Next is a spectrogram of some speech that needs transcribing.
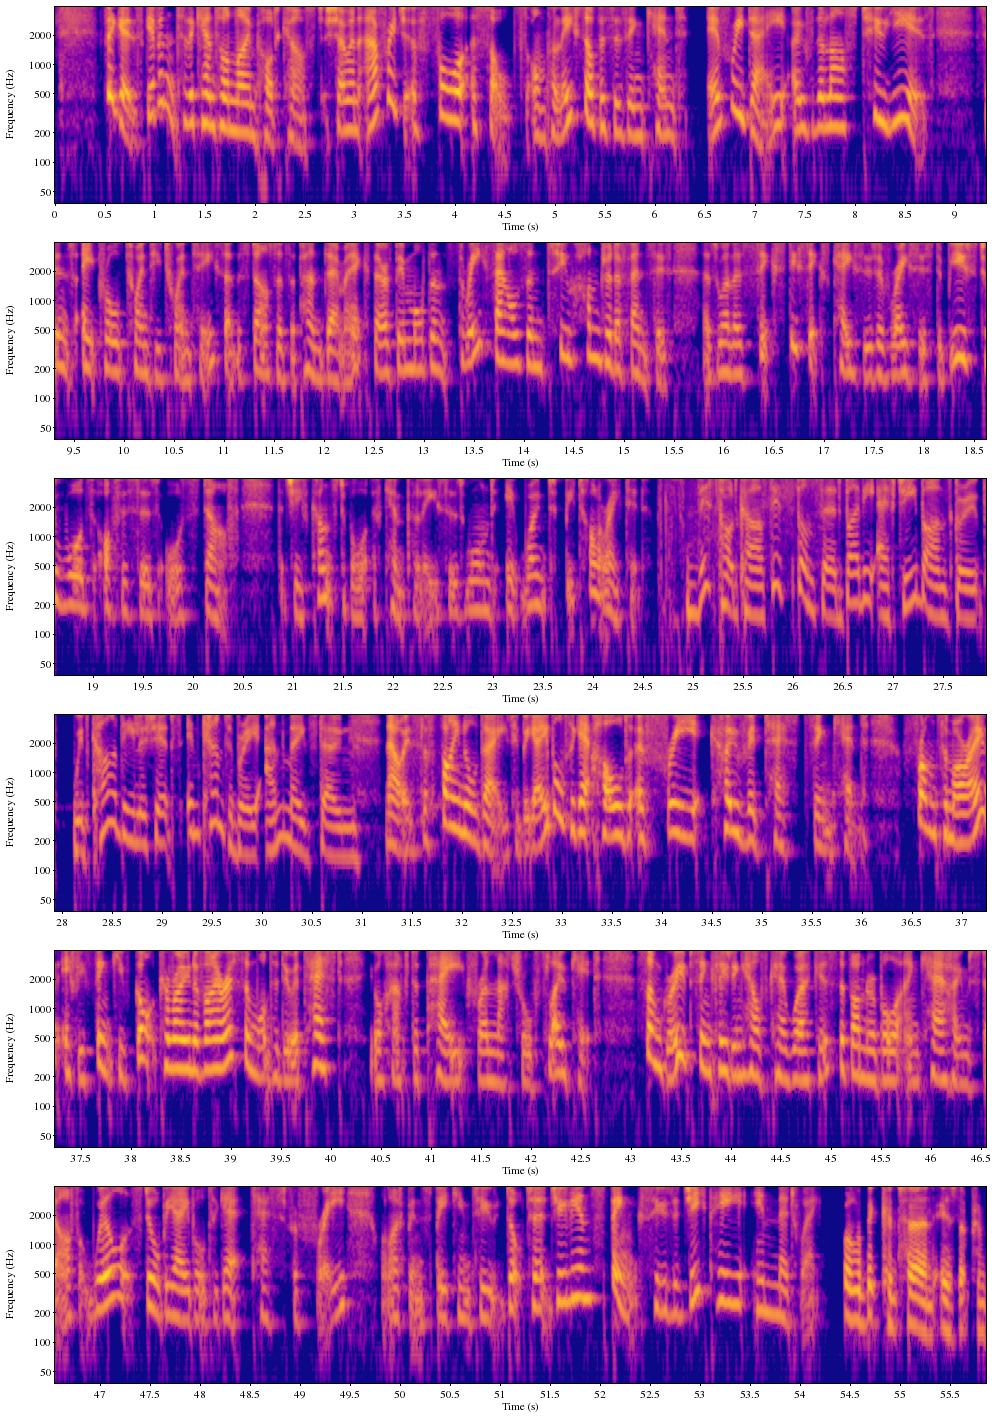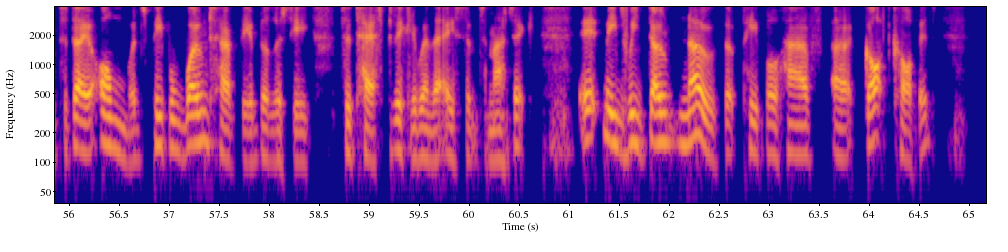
Figures given to the Kent Online podcast show an average of four assaults on police officers in Kent every day over the last two years. Since April 2020, so the start of the pandemic, there have been more than 3,200 offences, as well as 66 cases of racist abuse towards officers or staff. The Chief Constable of Kent Police has warned it won't be tolerated. This podcast is sponsored by the FG Barnes Group, with car dealerships in Canterbury and Maidstone. Now, it's the final day to be able to get hold of free COVID tests in Kent. From tomorrow, if you think you've got coronavirus and want to do a test, you'll have to pay for a lateral flow kit. Some groups, including healthcare workers, the vulnerable, and care home staff, will still be able to get tests for free. Well, I've been speaking to Dr. Julian Spinks, who's a GP in Medway. Well, the big concern is that from today onwards, people won't have the ability to test, particularly when they're asymptomatic. It means we don't know that people have uh, got COVID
